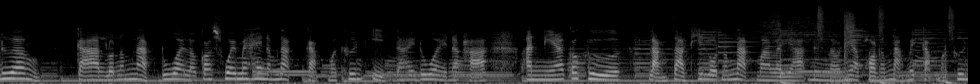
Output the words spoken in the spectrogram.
เรื่องการลดน้ำหนักด้วย แล้วก็ช่วยไม่ให้น้ำหนักกลับมาขึ้นอีกได้ด้วยนะคะ อันนี้ก็คือหลังจากที่ลดน้ำหนักมาระยะหนึ่งแล้วเนี่ยพอน้ำหนักไม่กลับมาขึ้น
